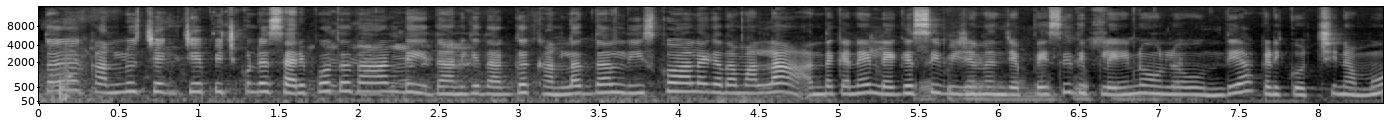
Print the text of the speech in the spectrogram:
ఉత్తగా కళ్ళు చెక్ చేయించుకుంటే సరిపోతుందా అండి? దానికి తగ్గ కళ్ళద్దాలు తీసుకోవాలి కదా మళ్ళా. అందుకనే లెగసీ విజన్ అని చెప్పేసి ఇది ప్లేనోలో ఉంది. అక్కడికి వచ్చినాము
